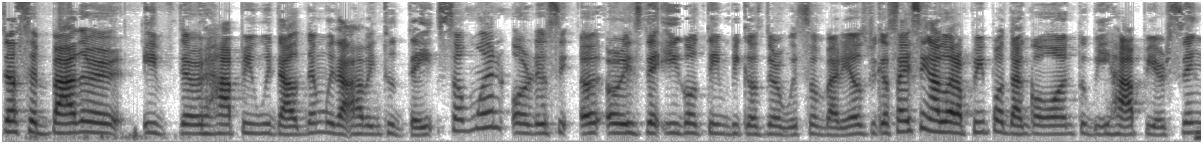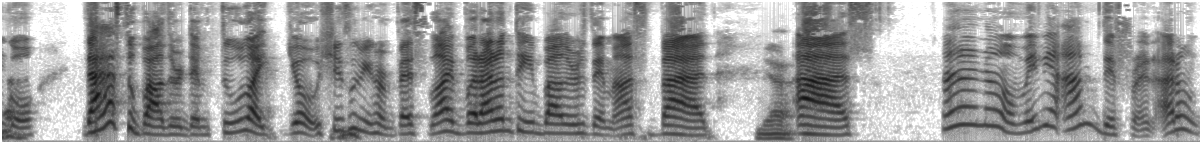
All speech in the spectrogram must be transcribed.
Does it bother if they're happy without them, without having to date someone, or does it, or is the ego thing because they're with somebody else? Because I think a lot of people that go on to be happy or single, yeah. that has to bother them too. Like, yo, she's living her best life, but I don't think it bothers them as bad yeah. as I don't know. Maybe I'm different. I don't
